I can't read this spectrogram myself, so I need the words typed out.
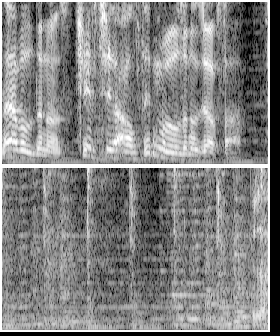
Ne buldunuz? Çil çil altın mı buldunuz yoksa? Güzel.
